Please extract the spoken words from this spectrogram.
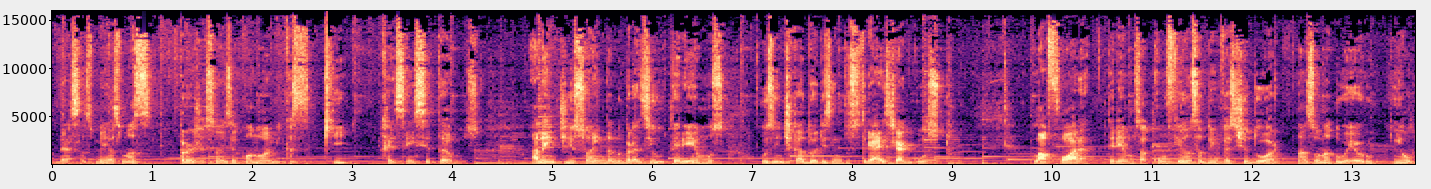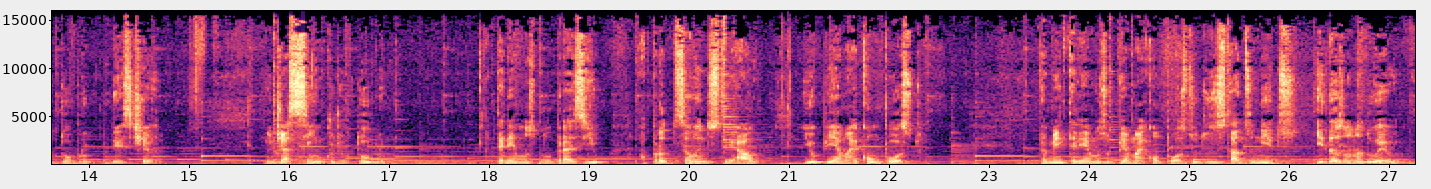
dessas mesmas projeções econômicas que recém citamos. Além disso, ainda no Brasil, teremos os indicadores industriais de agosto. Lá fora, teremos a confiança do investidor na zona do euro em outubro deste ano. No dia 5 de outubro, teremos no Brasil a produção industrial e o PMI composto. Também teremos o PMI composto dos Estados Unidos e da zona do euro.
